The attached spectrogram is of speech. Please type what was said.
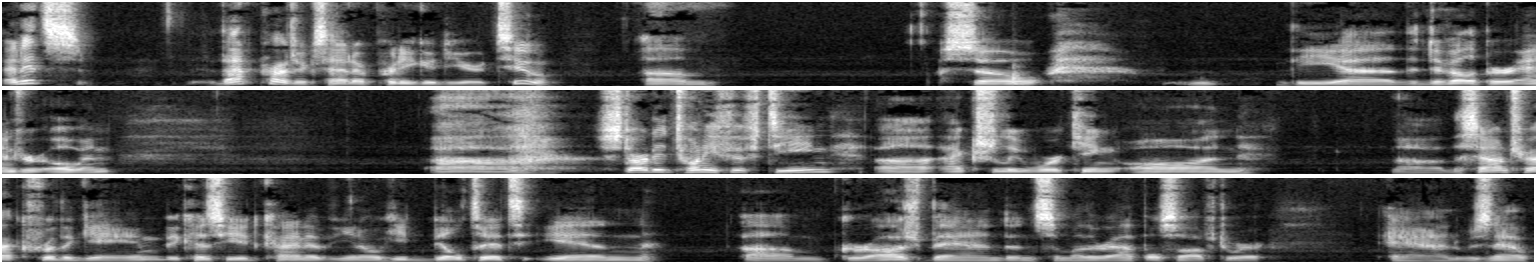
And it's that project's had a pretty good year too. Um, so the uh, the developer Andrew Owen uh, started 2015, uh, actually working on uh, the soundtrack for the game because he had kind of you know he'd built it in um, GarageBand and some other Apple software and was now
